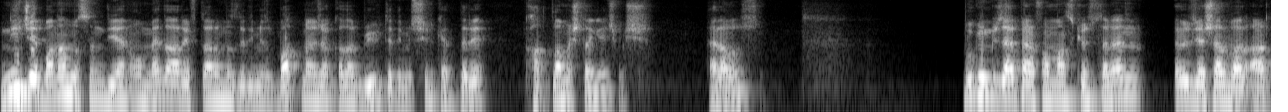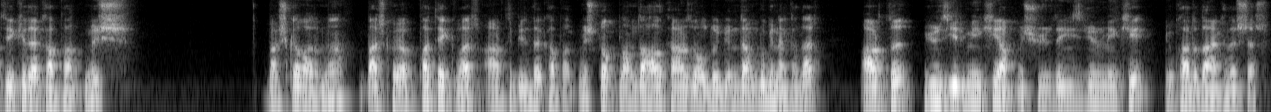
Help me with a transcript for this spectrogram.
Nice bana mısın diyen o medar iftarımız dediğimiz batmayacak kadar büyük dediğimiz şirketleri katlamış da geçmiş. Helal olsun. Bugün güzel performans gösteren Öz Yaşar var artı 2'de kapatmış. Başka var mı? Başka yok. Patek var artı 1'de kapatmış. Toplamda halka arz olduğu günden bugüne kadar artı 122 yapmış. %122 yukarıda arkadaşlar.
